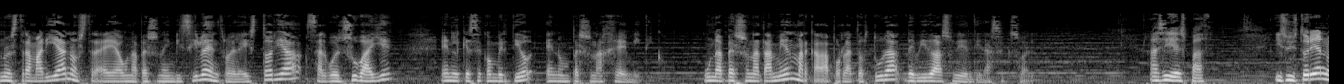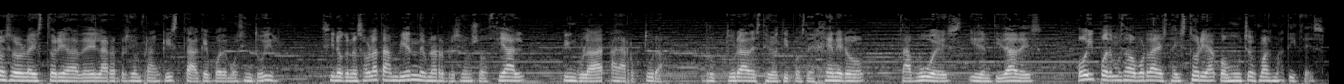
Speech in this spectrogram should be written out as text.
Nuestra María nos trae a una persona invisible dentro de la historia, salvo en su valle, en el que se convirtió en un personaje mítico. Una persona también marcada por la tortura debido a su identidad sexual. Así es, Paz. Y su historia no es solo la historia de la represión franquista que podemos intuir, sino que nos habla también de una represión social vinculada a la ruptura. Ruptura de estereotipos de género, tabúes, identidades. Hoy podemos abordar esta historia con muchos más matices,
